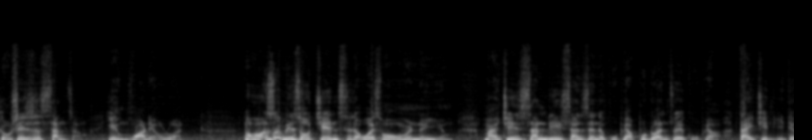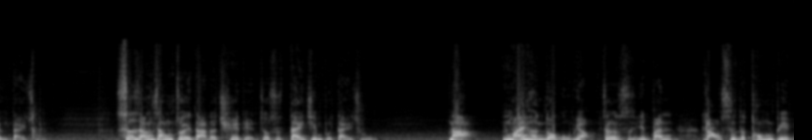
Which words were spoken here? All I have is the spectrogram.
有些是上涨，眼花缭乱。那黄世明所坚持的，为什么我们能赢？买进三利三升的股票，不乱追股票，带进一定带出。市场上最大的缺点就是带进不带出。那买很多股票，这个是一般老师的通病。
